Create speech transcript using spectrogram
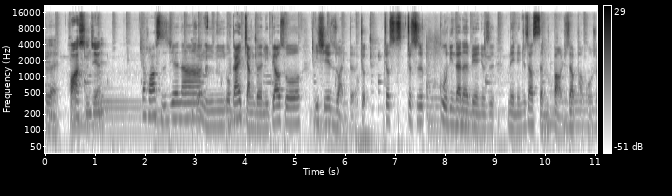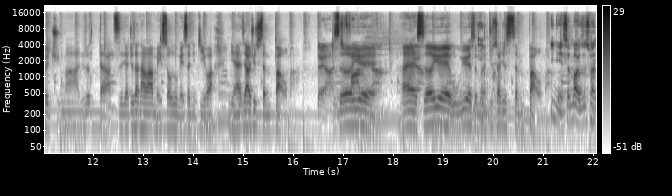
对不对？花时间，要花时间啊！你你我刚才讲的，你不要说一些软的，就就是就是固定在那边，就是每年就是要申报，就是要跑国税局嘛，就是打资料，就算他妈没收入、没申请计划，你还是要去申报嘛。对啊，十二月啊，哎，啊。十二月、五月什么，就是要去申报嘛，一年申报也是算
